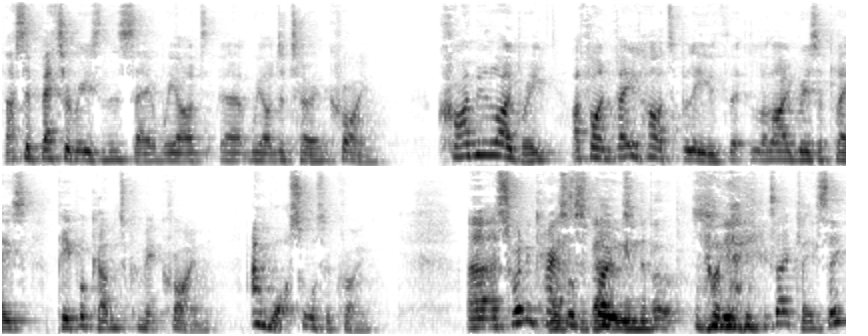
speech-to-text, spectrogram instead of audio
that's a better reason than saying we are uh, we are deterring crime. Crime in a library, I find it very hard to believe that the library is a place people come to commit crime. And what sort of crime? Uh, a Swindon Council spoke. in the books. Oh yeah, exactly. See,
